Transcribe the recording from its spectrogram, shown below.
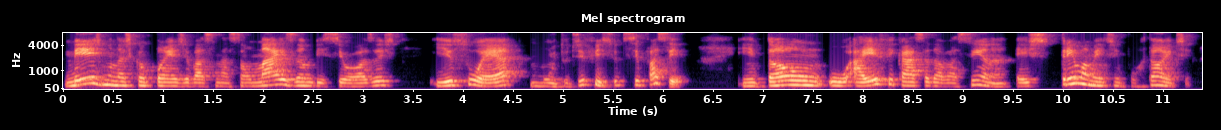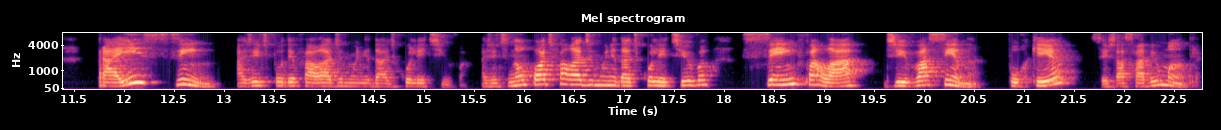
mesmo nas campanhas de vacinação mais ambiciosas, isso é muito difícil de se fazer. Então, o, a eficácia da vacina é extremamente importante para aí sim a gente poder falar de imunidade coletiva. A gente não pode falar de imunidade coletiva sem falar de vacina, porque vocês já sabem o mantra.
